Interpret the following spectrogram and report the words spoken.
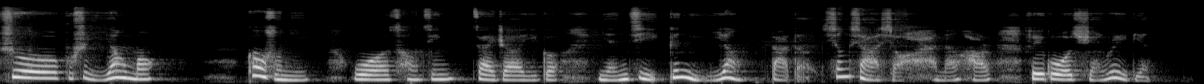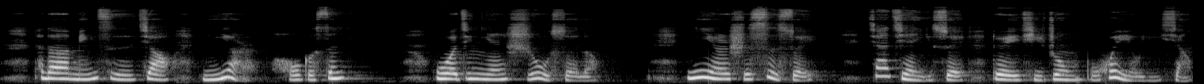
这不是一样吗？告诉你。”我曾经载着一个年纪跟你一样大的乡下小孩男孩飞过全瑞典，他的名字叫尼尔·侯格森。我今年十五岁了，尼尔十四岁，加减一岁对体重不会有影响。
